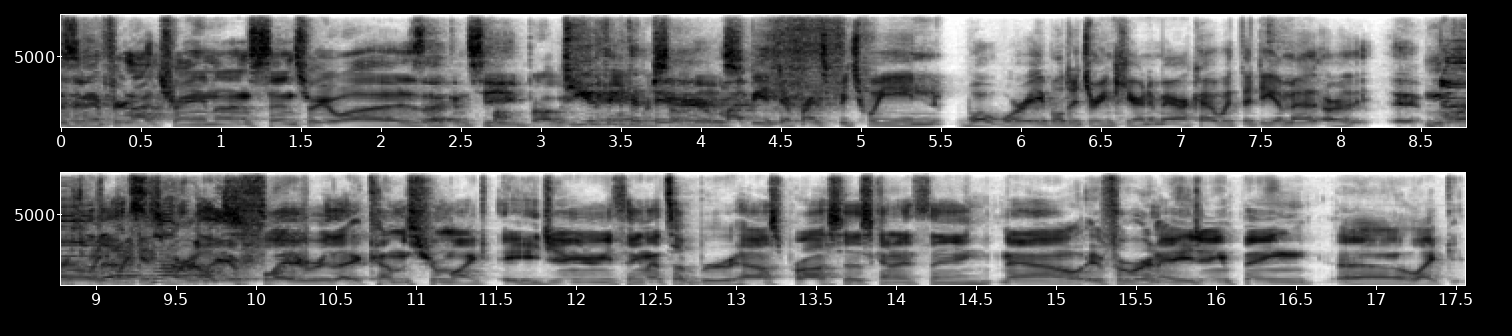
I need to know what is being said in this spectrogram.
is- and if you're not trained on sensory wise, I can see probably. Do you think that there might be a difference between what we're able to drink here in America with the DMS, or uh, No, that's not really else? a flavor that comes from like aging or anything. That's a brew house process kind of thing. Now, if it were an aging thing, uh, like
